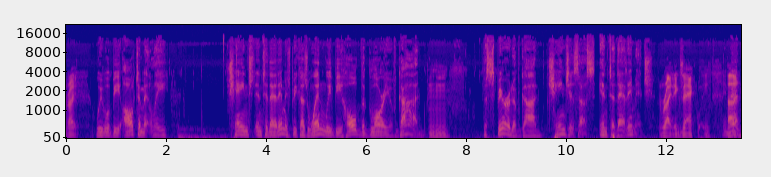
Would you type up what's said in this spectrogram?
right. we will be ultimately changed into that image because when we behold the glory of God, hmm the Spirit of God changes us into that image. Right, exactly. Amen.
